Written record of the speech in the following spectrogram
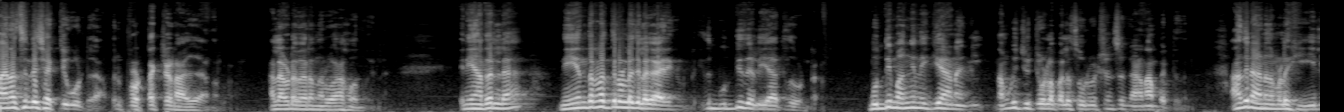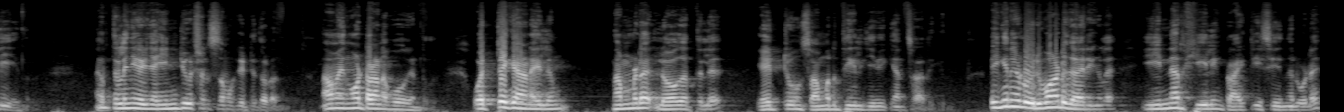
മനസ്സിന്റെ ശക്തി കൂട്ടുക ഒരു പ്രൊട്ടക്റ്റഡ് ആകുക എന്നുള്ളത് അല്ല അവിടെ വേറെ നിർവാഹമൊന്നുമില്ല. ഇനി അതല്ല നിയന്ത്രണത്തിലുള്ള ചില കാര്യങ്ങളുണ്ട്. ഇത് ബുദ്ധി തെളിയാത്തത് കൊണ്ടാണ് ബുദ്ധി മങ്ങി നിൽക്കുകയാണെങ്കിൽ നമുക്ക് ചുറ്റുമുള്ള പല സൊല്യൂഷൻസും കാണാൻ പറ്റുന്നുണ്ട്. അതിനാണ് നമ്മൾ ഹീൽ ചെയ്യുന്നത്. അങ്ങനെ തെളിഞ്ഞു കഴിഞ്ഞാൽ ഇന്റ്യൂഷൻസ് നമുക്ക് കിട്ടി തുടങ്ങും നാം എങ്ങോട്ടാണ് പോകേണ്ടത്? ഒറ്റയ്ക്കാണേലും നമ്മുടെ ലോകത്തിൽ ഏറ്റവും സമൃദ്ധിയിൽ ജീവിക്കാൻ സാധിക്കുന്നു. ഇങ്ങനെയുള്ള ഒരുപാട് കാര്യങ്ങൾ ഈ ഇന്നർ ഹീലിംഗ് പ്രാക്ടീസ് ചെയ്യുന്നതിലൂടെ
